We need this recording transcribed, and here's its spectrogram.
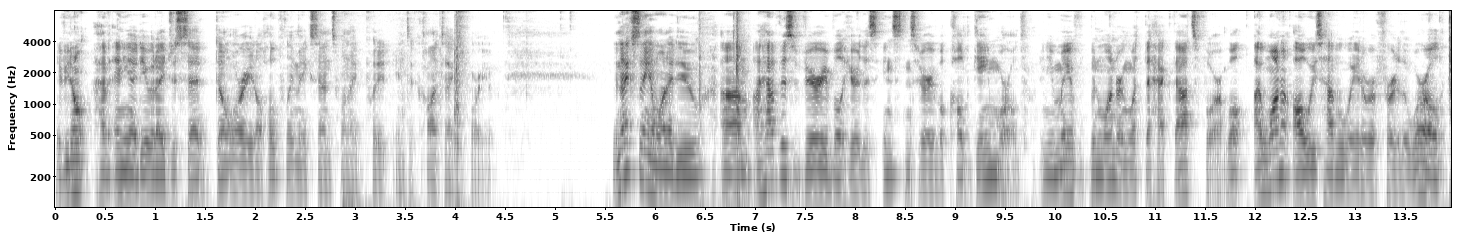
If you don't have any idea what I just said, don't worry, it'll hopefully make sense when I put it into context for you. The next thing I want to do, um, I have this variable here, this instance variable called game world, and you may have been wondering what the heck that's for. Well, I want to always have a way to refer to the world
